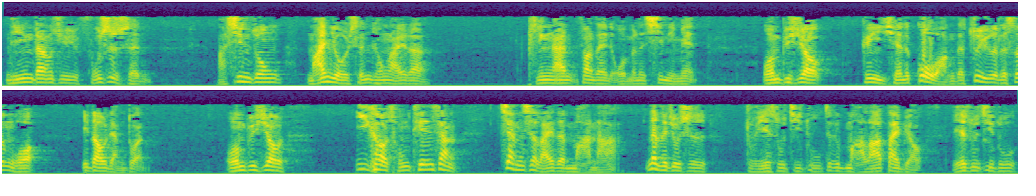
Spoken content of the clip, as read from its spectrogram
你应当去服侍神，啊，心中满有神从来的平安放在我们的心里面。我们必须要跟以前的过往的罪恶的生活一刀两断。我们必须要依靠从天上降下来的马拿，那个就是主耶稣基督。这个马拿代表耶稣基督。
